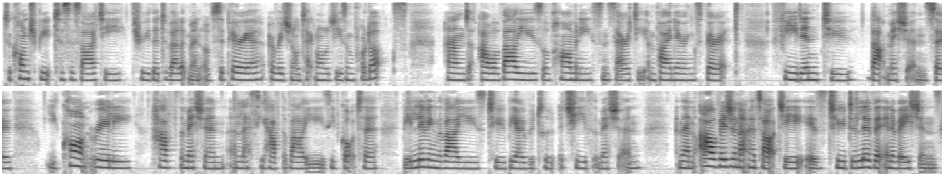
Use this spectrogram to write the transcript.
to contribute to society through the development of superior original technologies and products, and our values of harmony, sincerity, and pioneering spirit. feed into that mission. So you can't really have the mission unless you have the values. You've got to be living the values to be able to achieve the mission. And then our vision at Hitachi is to deliver innovations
